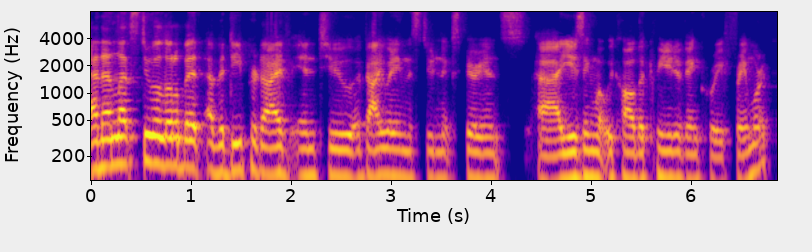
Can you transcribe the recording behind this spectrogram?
and then let's do a little bit of a deeper dive into evaluating the student experience uh, using what we call the community of inquiry framework.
